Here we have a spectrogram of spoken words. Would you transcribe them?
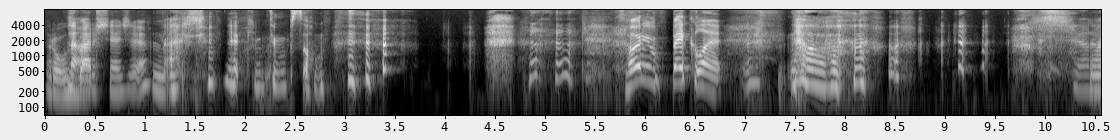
Na Rosebud. Arše, že? Na arše, nejakým tým psom. Zhorím v pekle. No,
